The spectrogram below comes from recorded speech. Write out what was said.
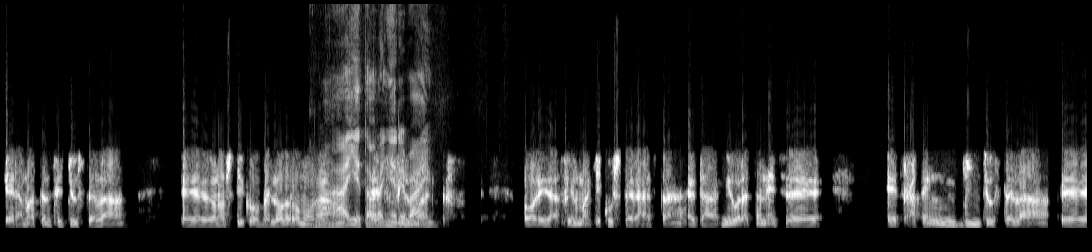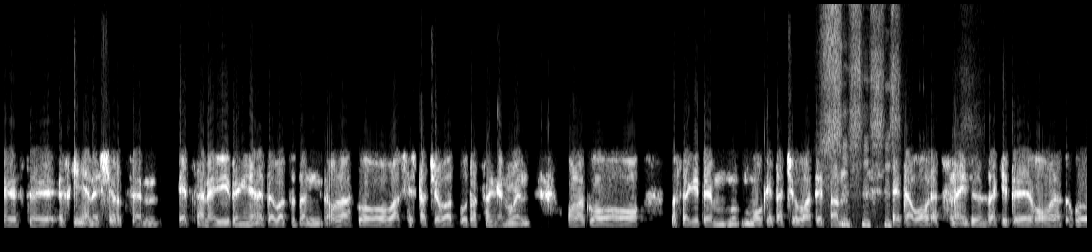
eramaten zituztela e, donostiko belodromora. Bai, eta orain ere bai. Hori da, filmak ikustera, ez da? Eta ni goratzen naiz, e, etzaten gintuztela, e, ze ezkinean esertzen, etzan egiten ginen, eta batzutan olako asistatxo bat botatzen genuen, olako, ez dakite, moketatxo batetan, eta gogoratzen naiz ez dakite gogoratuko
